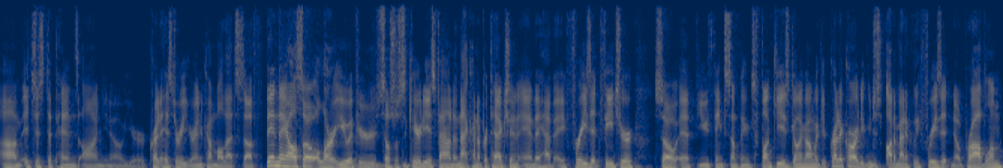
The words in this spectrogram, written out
um, it just depends on you know your credit history, your income, all that stuff. Then they also alert you if your social security is found and that kind of protection. And they have a freeze it feature. So if you think something's funky is going on with your credit card, you can just automatically freeze it, no problem.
